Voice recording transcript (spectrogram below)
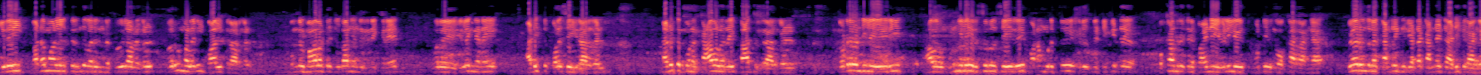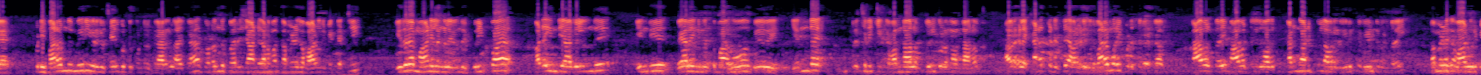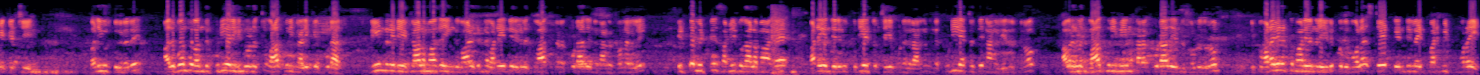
இதை வட மாநிலத்திலிருந்து வருகின்ற தொழிலாளர்கள் பெருமளவில் பாதிக்கிறார்கள். உங்கள் மாவட்டத்தில் தான் என்று நினைக்கிறேன். ஒரு இளைஞனை அடித்து கொலை செய்கிறார்கள். தடுக்க போன காவலரை தாக்குகிறார்கள். தொடர் வண்டியில ஏறி அவர் உண்மையிலே ரிசர்வ் செய்து பணம் கொடுத்து இருக்கிற டிக்கெட்டு உட்கார்ந்து இருக்கிற பயணியை வெளியில எடுத்து போட்டு இவங்க உட்கார்றாங்க. பேருந்துல கண்டக்டர் கேட்டால் கண்டக்டர் அடிக்கிறாங்க. இப்படி வரம்பு மீறி இவர்கள் செயல்பட்டு கொண்டிருக்கிறார்கள். அதுக்காக தொடர்ந்து பதினஞ்சு ஆண்டு காலமாக தமிழக வாழ்வுரிமை கட்சி இதர மாநிலங்களிலிருந்து குறிப்பா வட இந்தியாவிலிருந்து இங்கு வேலை நிமித்தமாகவோ வேறு எந்த பிரச்சனைக்கு இங்க வந்தாலும் தொழில் தொடங்க வந்தாலும் அவர்களை கணக்கெடுத்து அவர்களை ஒரு வரமுறைப்படுத்த வேண்டும். காவல்துறை மாவட்ட நிர்வாகத்தின் கண்காணிப்பில் அவர்கள் இருக்க வேண்டும் என்பதை தமிழக வாழ்வுரிமை கட்சி வலியுறுத்துகிறது. அதுபோன்று வந்து குடியேறுகின்றவர்களுக்கு வாக்குரிமை அளிக்கக்கூடாது. நீண்ட நெடிய காலமாக இங்கு வாழ்கின்ற வட இந்தியர்களுக்கு வாக்கு தரக்கூடாது என்று நாங்கள் சொல்லவில்லை. திட்டமிட்டு சமீப காலமாக வட இந்தியர்கள் குடியேற்றம் செய்யப்படுகிறார்கள். இந்த குடியேற்றத்தை நாங்கள் எதிர்க்கிறோம். அவர்களுக்கு வாக்குரிமையும் தரக்கூடாது என்று சொல்லுகிறோம். இப்ப வடகிழக்கு மாநிலங்களில் இருப்பது போல ஸ்டேட் என்ட்ரிலைட் பர்மிட் முறை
